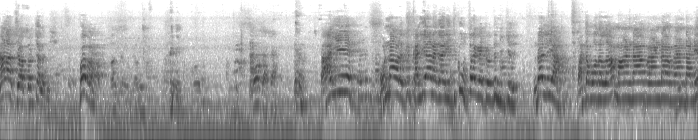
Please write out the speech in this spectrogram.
நாலாச்சு அல்ல விஷயம் போகிறோம் போகாக்கா தாயே பொன்னாளுக்கு கல்யாண காரியத்துக்கு உத்தர கேட்டு வந்து நிக்குது. உண்டா இல்லையா? வந்த போதெல்லாம் வேண்டாம் வேண்டாம் வேண்டாம்னே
